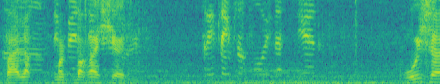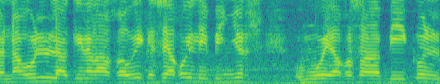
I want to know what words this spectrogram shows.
balak Um, magbakasyon. Three times ako umuwi last year. Uy, sana all lagi nakakauwi kasi ako 11 years. Umuwi ako sa Bicol.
